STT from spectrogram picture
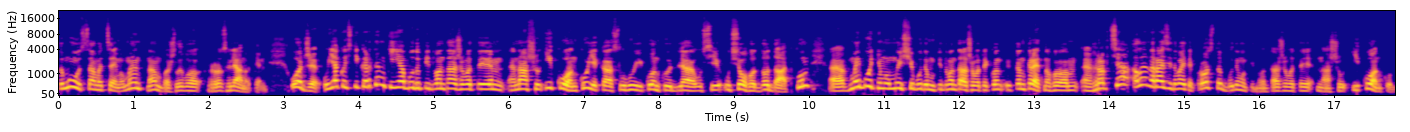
Тому саме цей момент нам важливо розглянути. Отже, у якості картинки я буду підвантажувати нашу іконку, яка слугує іконкою для усі, усього додатку. Е, В майбутньому ми ще будемо підвантажувати кон- конкретного е, гравця, але наразі давайте просто будемо підвантажувати нашу іконку.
